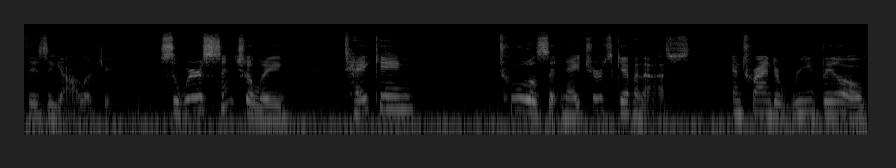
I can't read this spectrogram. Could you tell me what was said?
physiology. So we're essentially taking tools that nature's given us and trying to rebuild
